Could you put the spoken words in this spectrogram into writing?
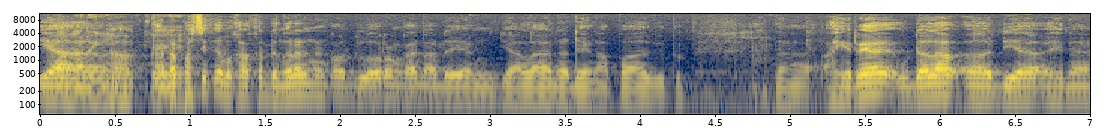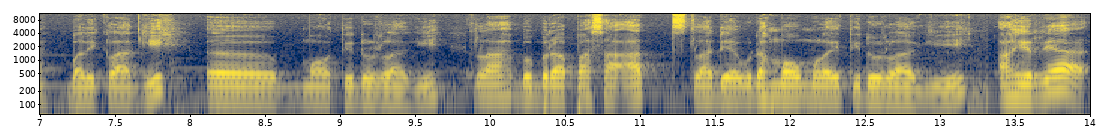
ya Oke. karena pasti kan bakal kedengeran kan kalau di lorong kan ada yang jalan ada yang apa gitu nah akhirnya udahlah eh, dia akhirnya balik lagi eh, mau tidur lagi setelah beberapa saat setelah dia udah mau mulai tidur lagi akhirnya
